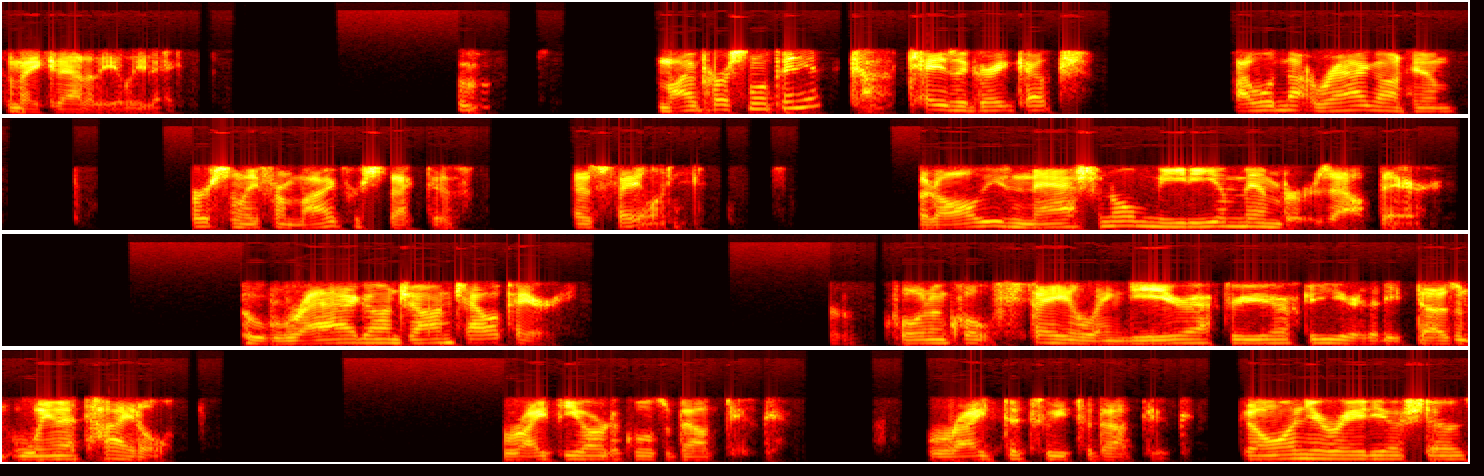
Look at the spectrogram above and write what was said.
to make it out of the Elite Eight. My personal opinion, K is a great coach. I would not rag on him personally from my perspective as failing. But all these national media members out there who rag on John Calipari quote unquote failing year after year after year that he doesn't win a title, write the articles about Duke, write the tweets about Duke, go on your radio shows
